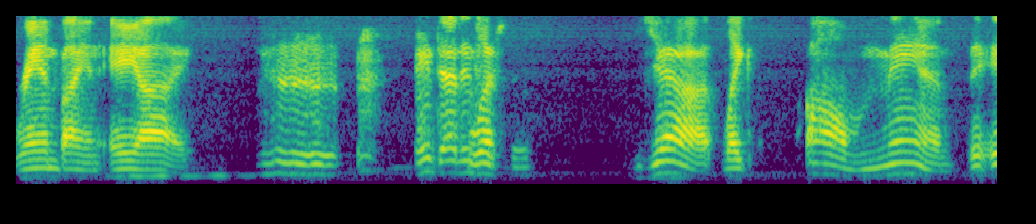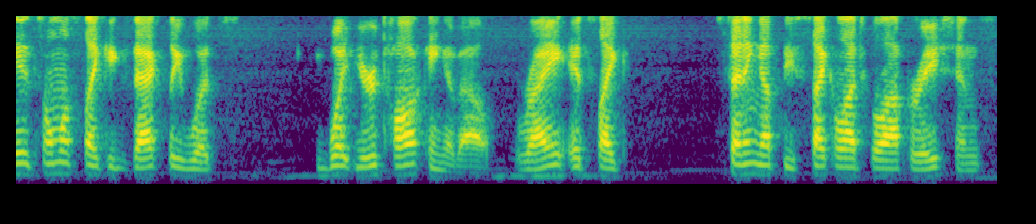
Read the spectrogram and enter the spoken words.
ran by an AI. Ain't that interesting? Yeah, like oh man, it's almost like exactly what's what you're talking about, right? It's like setting up these psychological operations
